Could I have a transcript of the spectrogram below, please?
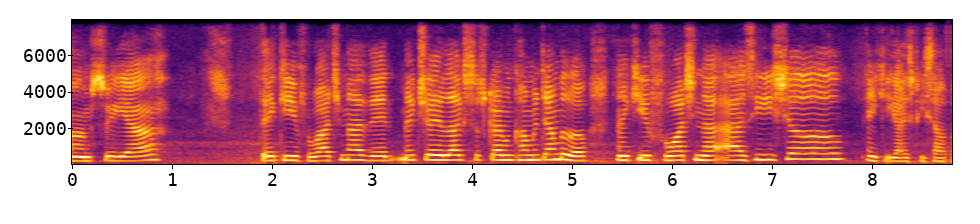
Um. So yeah. Thank you for watching my vid. Make sure you like, subscribe, and comment down below. Thank you for watching the Azzy Show. Thank you guys. Peace out.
